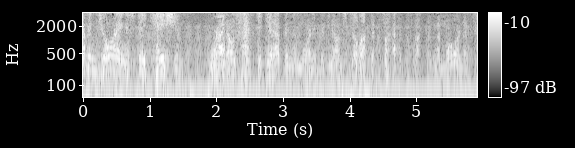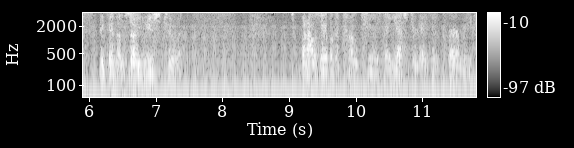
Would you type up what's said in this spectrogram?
I'm enjoying a staycation where I don't have to get up in the morning, but you know I'm still up at 5 o'clock in the morning because I'm so used to it. But I was able to come Tuesday, yesterday, to the prayer meeting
